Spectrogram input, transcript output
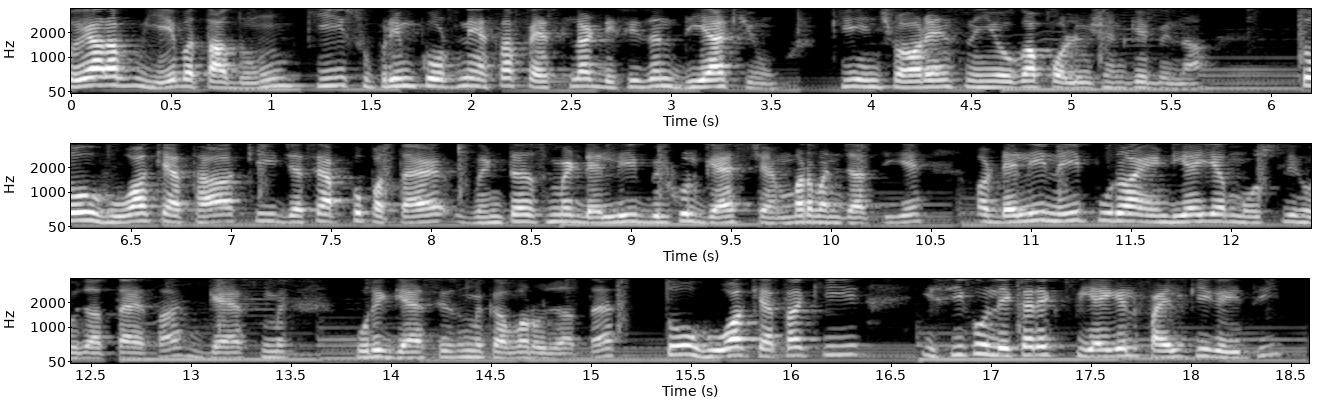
तो यार अब ये बता दूँ कि सुप्रीम कोर्ट ने ऐसा फैसला डिसीज़न दिया क्यों? कि इंश्योरेंस नहीं होगा पॉल्यूशन के बिना। तो हुआ क्या था कि जैसे आपको पता है विंटर्स में दिल्ली बिल्कुल गैस चैम्बर बन जाती है और दिल्ली नहीं पूरा इंडिया या मोस्टली हो जाता है ऐसा। गैस में पूरी गैसेस में कवर हो जाता है। तो हुआ क्या था कि इसी को लेकर एक पीआईएल फ़ाइल की गई थी।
